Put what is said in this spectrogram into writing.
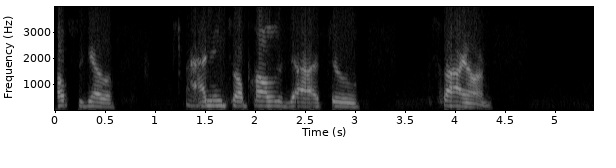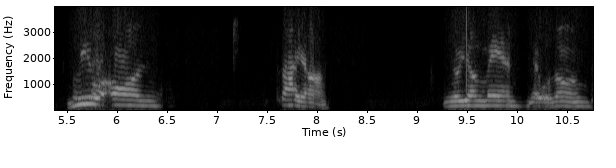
thoughts together, I need to apologize to Scion. We were on Scion. Your young man that was on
